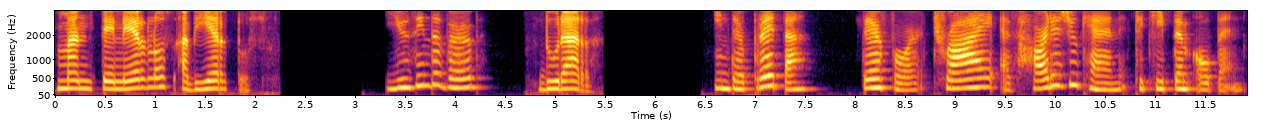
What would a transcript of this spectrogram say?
Mantenerlos abiertos. Using the verb Durar. interpreta, therefore, try as hard as you can to keep them open.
